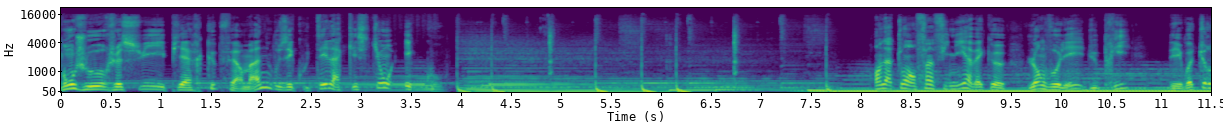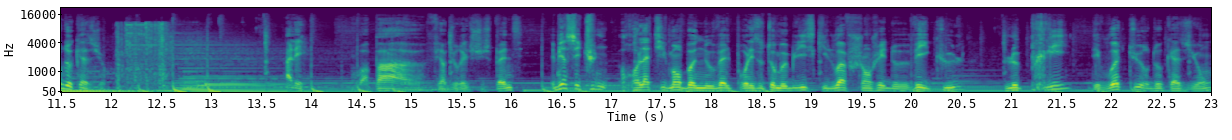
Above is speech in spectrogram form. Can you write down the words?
Bonjour, je suis Pierre Kupferman, vous écoutez la question écho. En a-t-on enfin fini avec euh, l'envolée du prix des voitures d'occasion? Allez, on va pas euh, faire durer le suspense. Eh bien, c'est une relativement bonne nouvelle pour les automobilistes qui doivent changer de véhicule. Le prix des voitures d'occasion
